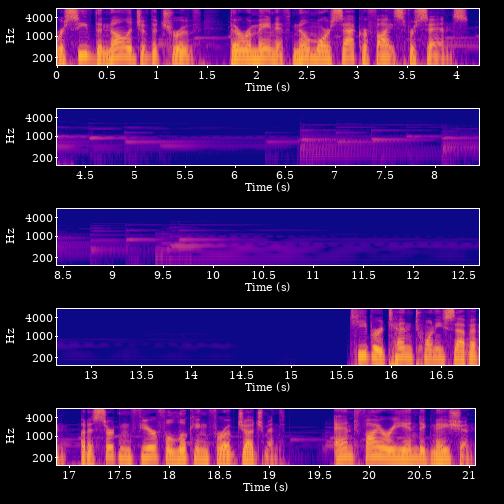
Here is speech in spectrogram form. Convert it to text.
received the knowledge of the truth, there remaineth no more sacrifice for sins. Hebrew 10:27 But a certain fearful looking for of judgment, and fiery indignation,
